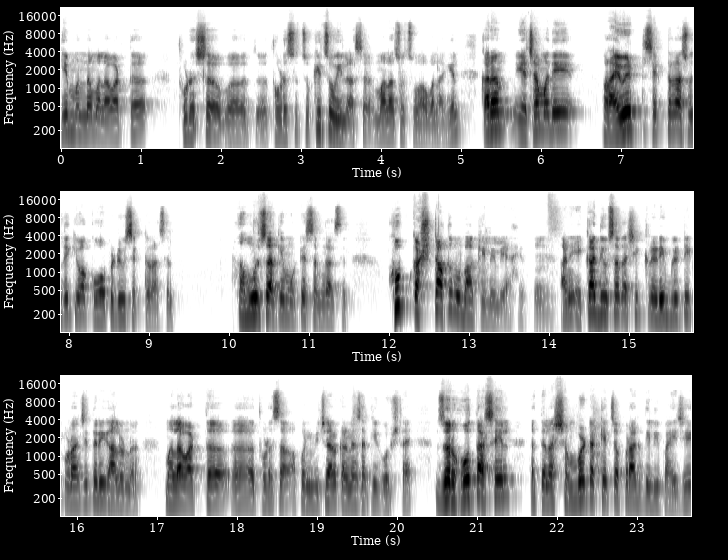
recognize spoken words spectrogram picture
हे म्हणणं मला वाटतं थोडंसं थोडंसं चुकीचं होईल असं मला सुचवावं लागेल. कारण याच्यामध्ये प्रायव्हेट सेक्टर असू दे किंवा कोऑपरेटिव्ह सेक्टर असेल अमूलसारखे मोठे संघ असतील खूप कष्टातून उभा केलेले आहेत. आणि एका दिवसात अशी क्रेडिबिलिटी कोणाची तरी घालवणं मला वाटतं थोडंसं आपण विचार करण्यासारखी गोष्ट आहे. जर होत असेल तर त्याला शंभर टक्के चपराक दिली पाहिजे.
